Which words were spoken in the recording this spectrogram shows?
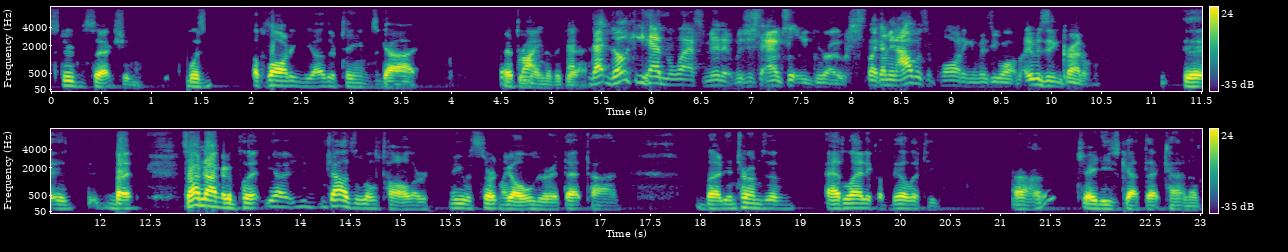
student section was applauding the other team's guy at the Right. end of the game. That, that dunk he had in the last minute was just absolutely gross. Like, I mean, I was applauding him as he walked. It was incredible. It- but so I'm not going to put. You know, John's a little taller. He was certainly older at that time, but in terms of athletic ability, uh, JD's got that kind of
